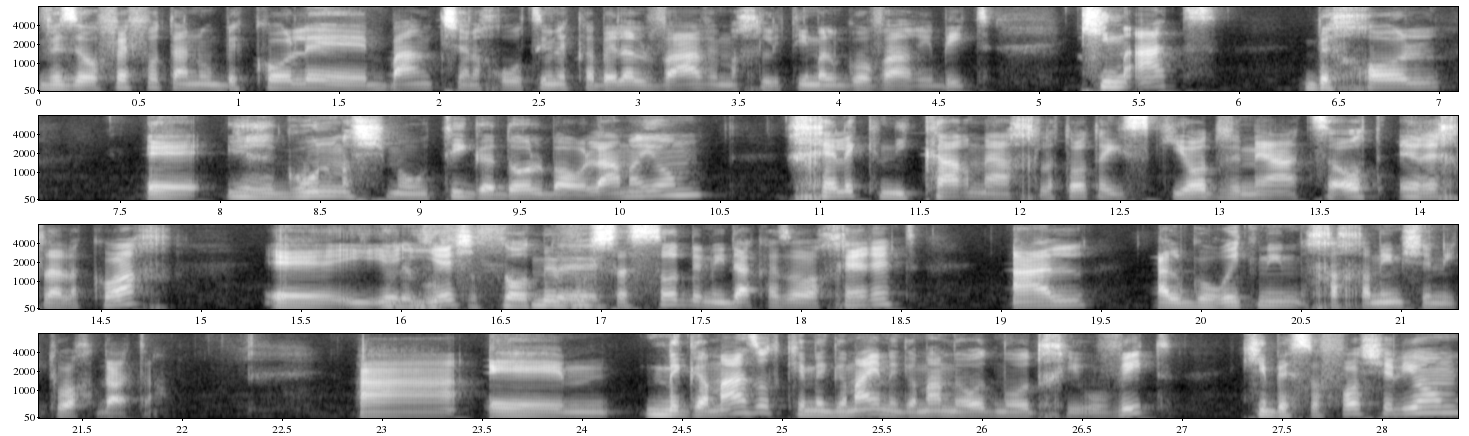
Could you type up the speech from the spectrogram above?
וזה אופף אותנו בכל אה, בנק שאנחנו רוצים לקבל הלוואה ומחליטים על גובה הריבית. כמעט בכל אה, ארגון משמעותי גדול בעולם היום, חלק ניכר מההחלטות העסקיות ומההצעות ערך ללקוח, אה, מבוססות, יש, אה, מבוססות במידה כזו או אחרת על אלגוריתמים חכמים של ניתוח דאטה. המגמה הזאת כמגמה היא מגמה מאוד מאוד חיובית, כי בסופו של יום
